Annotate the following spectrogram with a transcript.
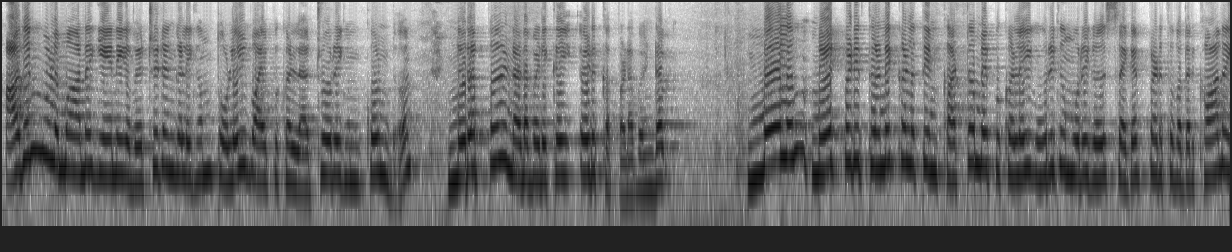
அதன் மூலமான ஏனைய வெற்றிடங்களையும் தொழில் வாய்ப்புகள் அற்றோரையும் கொண்டு நிரப்ப நடவடிக்கை எடுக்கப்பட வேண்டும். மேலும் மேற்படி திணைக்களத்தின் கட்டமைப்புகளை உரிய முறையில் செயற்படுத்துவதற்கான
